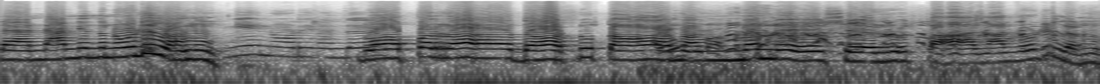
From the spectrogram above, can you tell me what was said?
ಗೊತ್ತೈತಿ ನಿನಗ ನಾನು ನಿಂದ ನೋಡಿಲ್ಲ? ನಾನು ಏನ್ ನೋಡಿ ನಂದ. ದ್ವಾಪರ ದಾಟುತ್ತಾ ನನ್ನನ್ನೇ ಸೇರುತ್ತಾ. ನಾನು ನೋಡಿಲ್ಲ ನಾನು.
